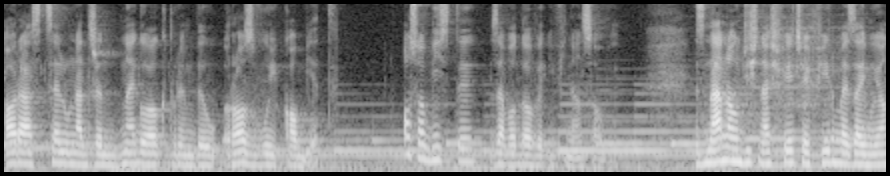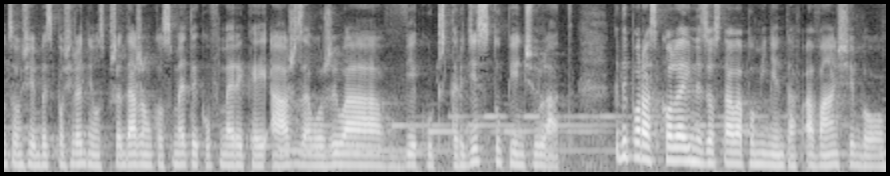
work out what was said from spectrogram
oraz celu nadrzędnego, którym był rozwój kobiet osobisty, zawodowy i finansowy. Znaną dziś na świecie firmę zajmującą się bezpośrednią sprzedażą kosmetyków Mary Kay Ash założyła w wieku 45 lat, gdy po raz kolejny została pominięta w awansie, bo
